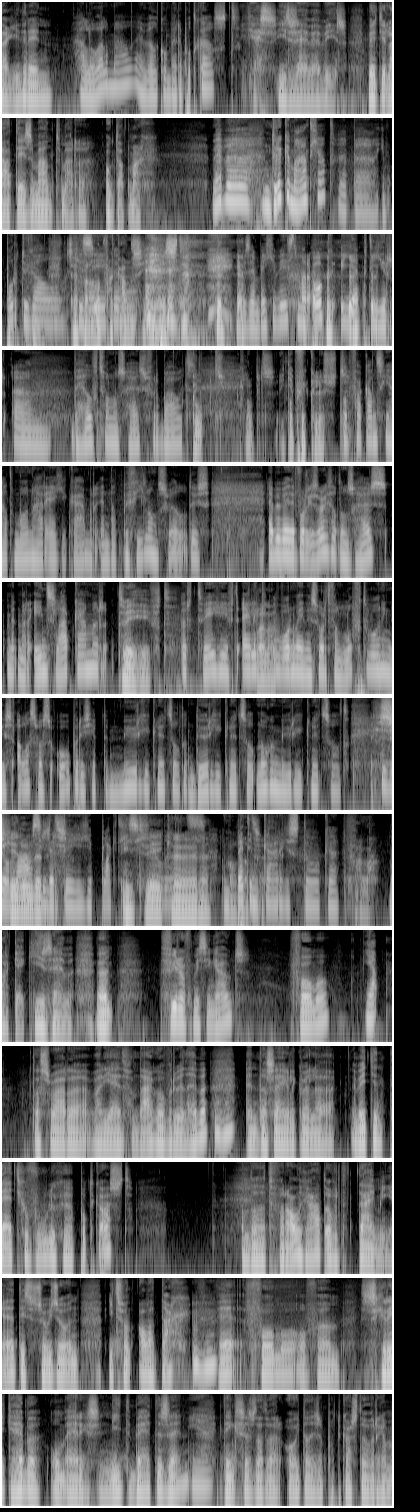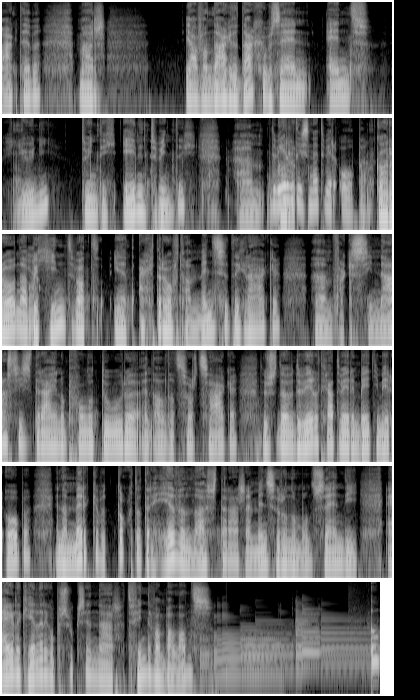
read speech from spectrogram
Dag iedereen. Hallo allemaal en welkom bij de podcast. Yes, hier zijn wij weer. Beetje laat deze maand, maar eh, ook dat mag. We hebben een drukke maand gehad. We hebben in Portugal We zijn gezeten. vooral op vakantie geweest. Ja, we zijn weg geweest, maar ook je hebt hier ehm, de helft van ons huis verbouwd. klopt, klopt. Ik heb geklust. Op vakantie had Mona haar eigen kamer en dat beviel ons wel. Dus hebben wij ervoor gezorgd dat ons huis met maar één slaapkamer Twee heeft. er twee heeft. Eigenlijk Voilà. wonen wij in een soort van loftwoning, dus alles was open. Dus je hebt een muur geknutseld, een deur geknutseld, nog een muur geknutseld, isolatie daartegen geplakt, in twee kleuren, een bed in soort- elkaar gestoken. Voilà. Maar kijk, hier zijn we. Ehm, fear of missing out. FOMO. Ja. Dat is waar, eh, waar jij het vandaag over wil hebben. Mhm. En dat is eigenlijk wel eh, een beetje een tijdgevoelige podcast. Omdat het vooral gaat over de timing. Hè. Het is sowieso een, iets van alle dag. Mhm. Hè. FOMO of ehm, schrik hebben om ergens niet bij te zijn. Ja. Ik denk zelfs dat we daar ooit al eens een podcast over gemaakt hebben. Maar ja, vandaag de dag, we zijn eind juni 2021. Ehm, De wereld is net weer open. Corona Ja. begint wat in het achterhoofd van mensen te geraken. Ehm, vaccinaties draaien op volle toeren en al dat soort zaken. Dus de, de wereld gaat weer een beetje meer open. En dan merken we toch dat er heel veel luisteraars en mensen rondom ons zijn die eigenlijk heel erg op zoek zijn naar het vinden van balans.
